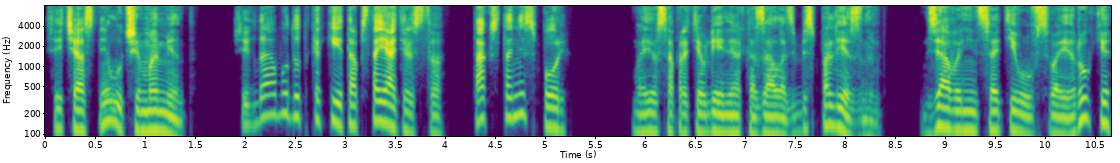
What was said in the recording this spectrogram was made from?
Сейчас не лучший момент. Всегда будут какие-то обстоятельства, так что не спорь. Мое сопротивление оказалось бесполезным. Взяв инициативу в свои руки,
